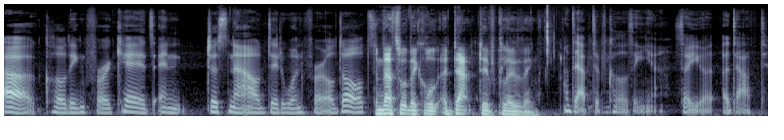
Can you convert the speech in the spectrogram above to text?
uh, clothing for kids and just now did one for adults And that's what they call adaptive clothing. adaptive clothing yeah so you adapt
